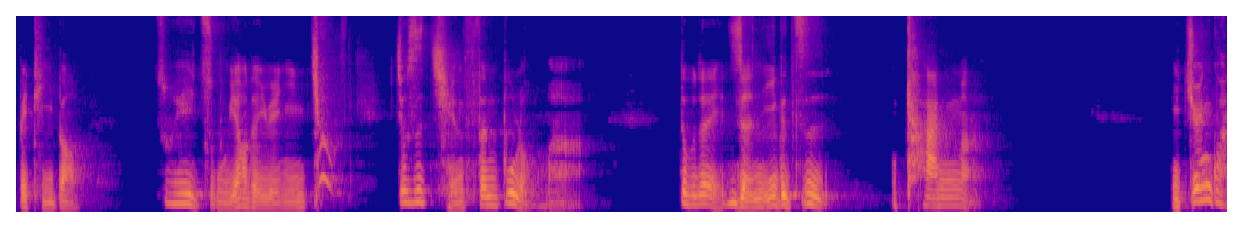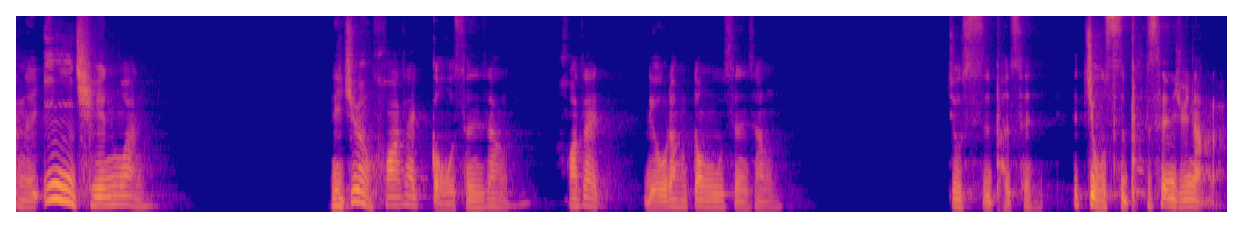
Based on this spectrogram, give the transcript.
被踢爆？最主要的原因就就是钱分不拢嘛，对不对？人一个字贪嘛。你捐款了一千万，你居然花在狗身上，花在流浪动物身上，就十 percent。九十 percent 去哪了？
